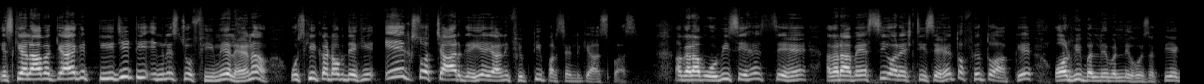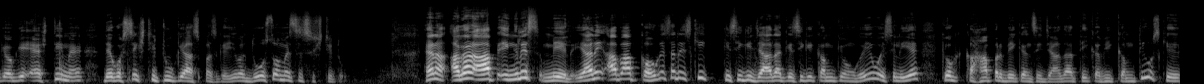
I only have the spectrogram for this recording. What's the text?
इसके अलावा क्या है कि टीजीटी इंग्लिश जो फीमेल है ना, उसकी कट ऑफ़ देखिए 104 गई है, यानी 50 परसेंट के आसपास। अगर आप ओबी से है, से हैं, अगर आप एससी और एसटी से हैं तो फिर तो आपके और भी बल्ले बल्ले हो सकती है, क्योंकि एसटी में देखो 62 के आसपास गई है, बस 200 में से 62 है ना? अगर आप इंग्लिश मेल यानी अब आप कहोगे, सर, इसकी किसी की ज़्यादा, किसी की कम क्यों हो गई वो इसलिए क्योंकि कहाँ पर वैकेंसी ज़्यादा थी, कभी कम थी, उसके,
